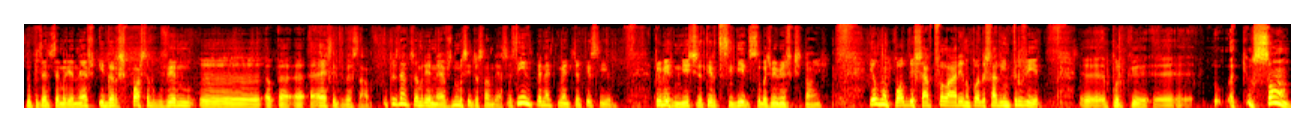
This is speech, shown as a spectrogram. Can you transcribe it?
do Presidente José Maria Neves e da resposta do Governo uh, a, a, a, esta intervenção. O Presidente José Maria Neves, numa situação dessas, independentemente de ter sido Primeiro-Ministro, de ter decidido sobre as mesmas questões, ele não pode deixar de falar e não pode deixar de intervir. Uh, porque uh, o som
